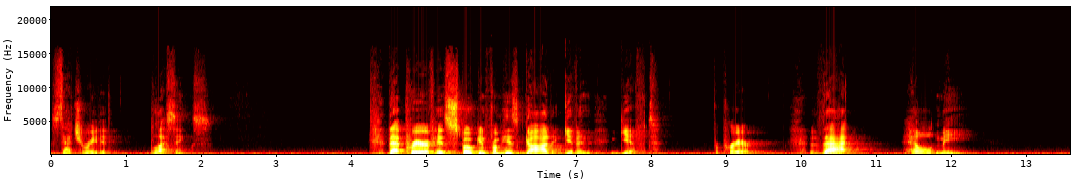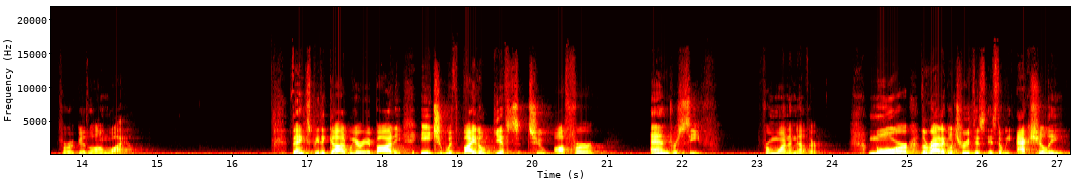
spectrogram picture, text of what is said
saturated blessings. That prayer of his, spoken from his God given gift for prayer, that held me for a good long while. Thanks be to God, we are a body, each with vital gifts to offer and receive from one another. More, the radical truth is, is that we actually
